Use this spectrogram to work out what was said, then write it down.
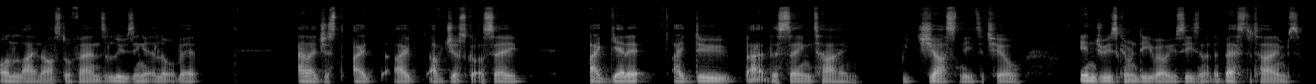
online Arsenal fans losing it a little bit, and I just, I, I, I've just got to say, I get it, I do, but at the same time, we just need to chill. Injuries can derail your season at the best of times.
